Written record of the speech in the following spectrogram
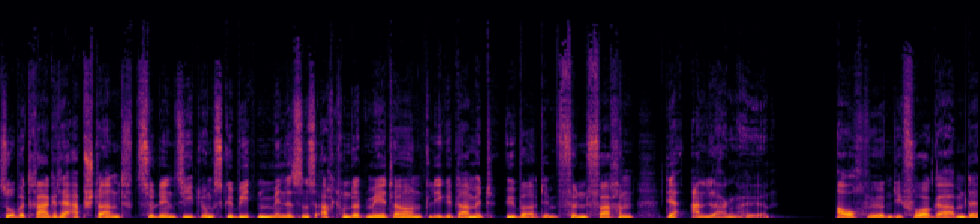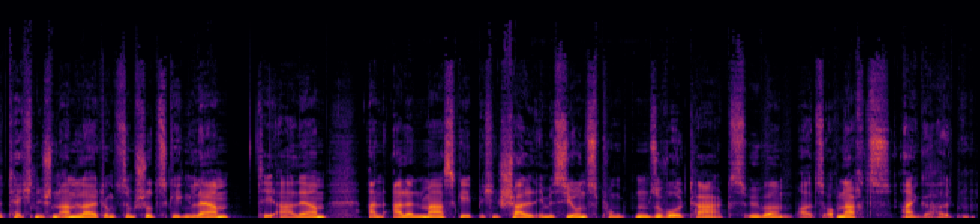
So betrage der Abstand zu den Siedlungsgebieten mindestens 800 Meter und liege damit über dem Fünffachen der Anlagenhöhe. Auch würden die Vorgaben der technischen Anleitung zum Schutz gegen Lärm TA-Lärm an allen maßgeblichen Schallemissionspunkten sowohl tagsüber als auch nachts eingehalten.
